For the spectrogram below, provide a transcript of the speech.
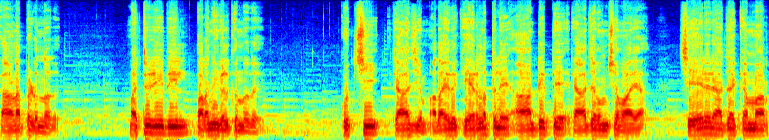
കാണപ്പെടുന്നത്. മറ്റു രീതിയിൽ പറഞ്ഞു കേൾക്കുന്നത് കൊച്ചി രാജ്യം അതായത് കേരളത്തിലെ ആദ്യത്തെ രാജവംശമായ ചേര രാജാക്കന്മാർ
